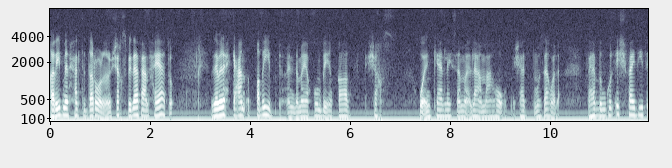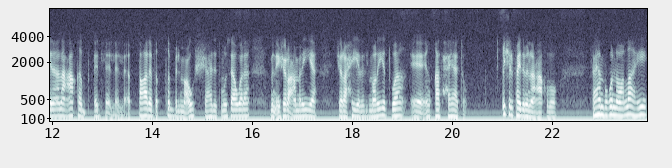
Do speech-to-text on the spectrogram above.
قريب من حالة الضرورة الشخص بدافع عن حياته. زي ما نحكي عن الطبيب عندما يقوم بإنقاذ شخص وإن كان ليس لا معه شهادة مزاولة فهم بنقول إيش فايدتي إن أنا عاقب الطالب الطب المعوش شهادة مزاولة من إجراء عملية جراحية للمريض وإنقاذ حياته. إيش الفايدة من أعاقبه فهم بقولنا والله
